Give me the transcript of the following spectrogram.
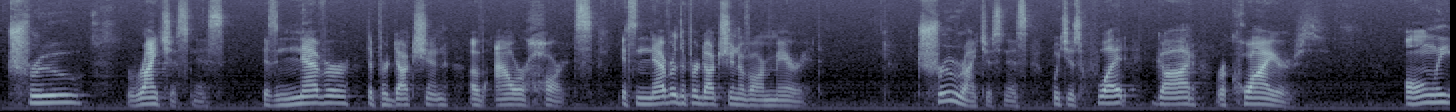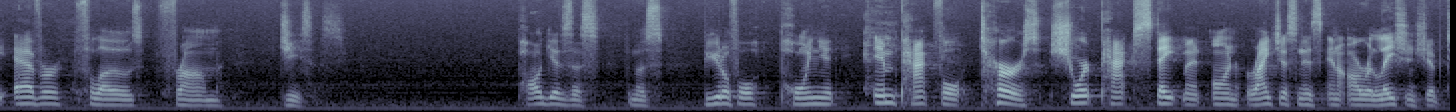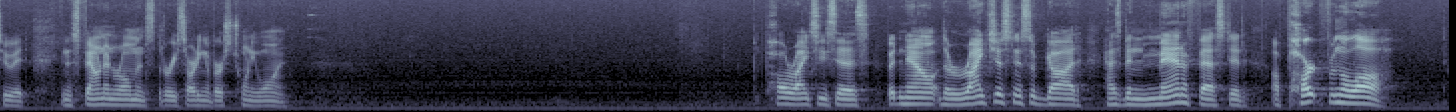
true righteousness, is never the production of our hearts. It's never the production of our merit. True righteousness, which is what God requires, only ever flows from Jesus. Paul gives us the most beautiful, poignant, impactful, terse, short packed statement on righteousness and our relationship to it. And it's found in Romans 3, starting in verse 21. Paul writes, he says, But now the righteousness of God has been manifested apart from the law,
